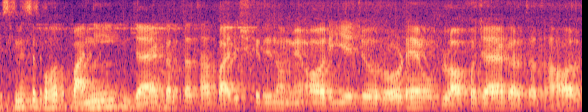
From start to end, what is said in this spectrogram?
इसमें से बहुत पानी जाया करता था बारिश के दिनों में और ये जो रोड है वो ब्लॉक हो जाया करता था और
